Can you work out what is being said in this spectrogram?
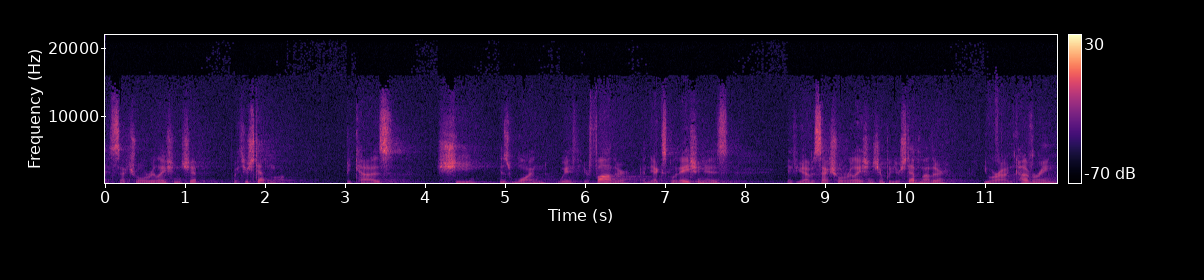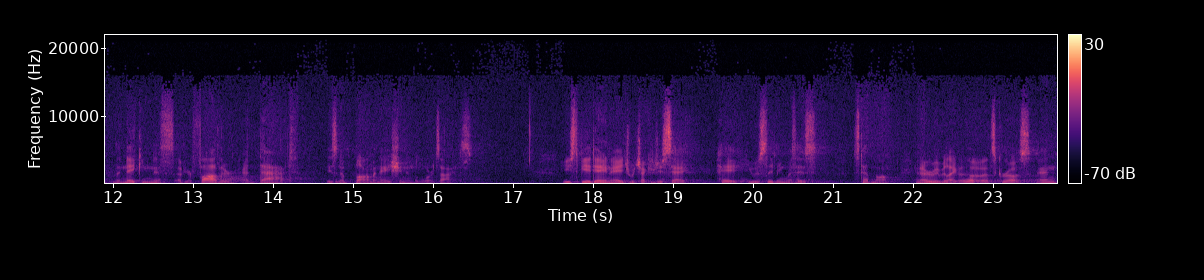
a sexual relationship with your stepmom because she is one with your father. And the explanation is if you have a sexual relationship with your stepmother, you are uncovering the nakedness of your father, and that is an abomination in the Lord's eyes. It used to be a day and age which I could just say, hey, he was sleeping with his stepmom. And everybody would be like, oh, that's gross. And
